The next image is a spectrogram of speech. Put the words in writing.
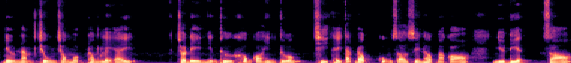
đều nằm chung trong một thông lệ ấy. Cho đến những thứ không có hình tướng, chỉ thấy tác động cũng do duyên hợp mà có, như điện, gió,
